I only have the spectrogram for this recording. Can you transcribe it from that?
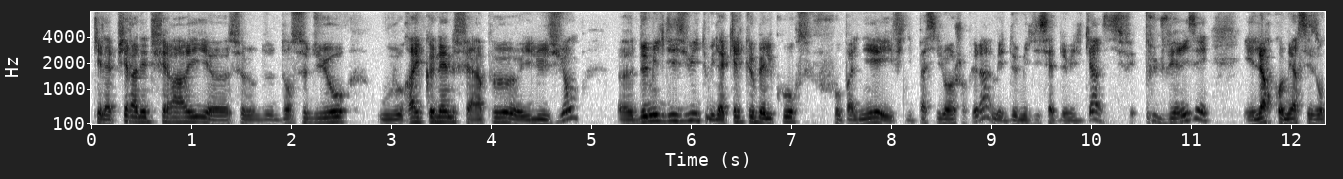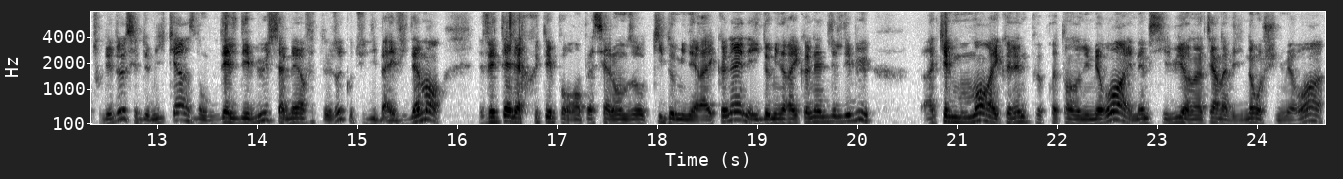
qui est la pire année de Ferrari dans ce duo où Raikkonen fait un peu euh, illusion. Euh, 2018 où il a quelques belles courses, faut pas le nier, il finit pas si loin au championnat, mais 2017-2015 il se fait pulvériser. Et leur première saison tous les deux c'est 2015, donc dès le début ça met en fait le truc où tu dis bah évidemment Vettel est recruté pour remplacer Alonso qui dominait Raikkonen et il domine Raikkonen dès le début. À quel moment Raikkonen peut prétendre au numéro 1 Et même si lui en interne avait dit non, je suis numéro 1,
